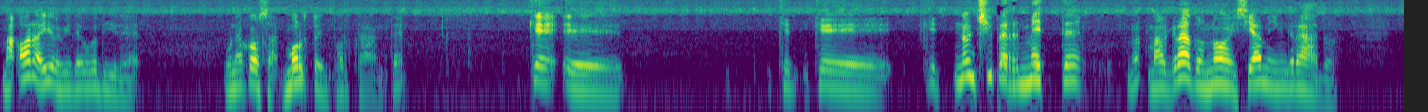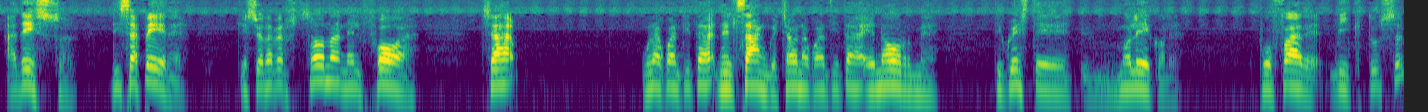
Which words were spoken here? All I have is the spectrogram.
Ma ora io vi devo dire una cosa molto importante che, eh, che, che, che non ci permette, malgrado noi siamo in grado adesso di sapere che se una persona nel FOA ha una quantità, nel sangue ha una quantità enorme di queste eh, molecole, può fare l'ictus,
